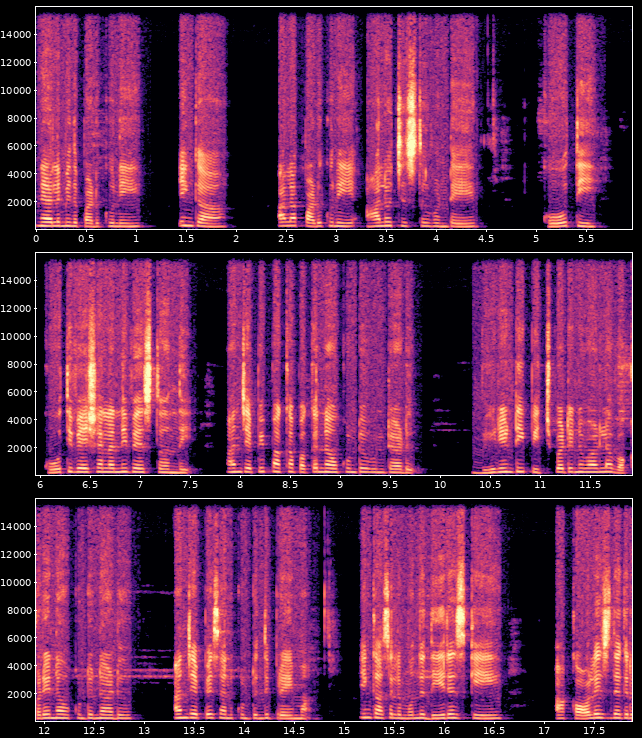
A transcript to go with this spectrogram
నేల మీద పడుకుని ఇంకా అలా పడుకుని ఆలోచిస్తూ ఉంటే కోతి కోతి వేషాలన్నీ వేస్తోంది అని చెప్పి పక్క పక్క నవ్వుకుంటూ ఉంటాడు. వీడేంటి పిచ్చి పట్టిన వాళ్ళ ఒకడే నవ్వుకుంటున్నాడు అని చెప్పేసి అనుకుంటుంది ప్రేమ. ఇంకా అసలు ముందు ధీరజ్కి ఆ కాలేజ్ దగ్గర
